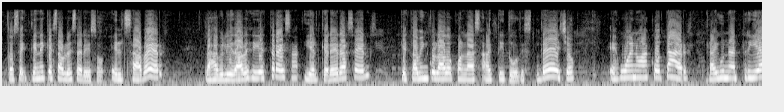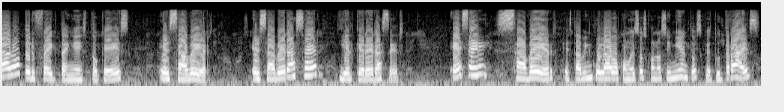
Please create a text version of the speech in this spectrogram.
Entonces tiene que establecer eso, el saber, las habilidades y destreza y el querer hacer que está vinculado con las actitudes. De hecho, es bueno acotar que hay una triada perfecta en esto, que es el saber, el saber hacer y el querer hacer. Ese saber está vinculado con esos conocimientos que tú traes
